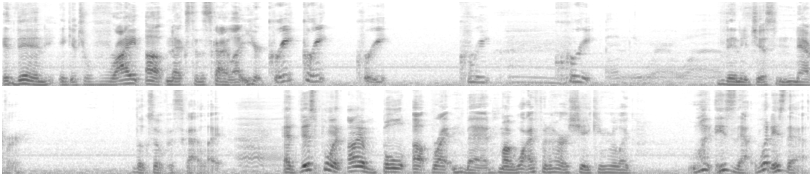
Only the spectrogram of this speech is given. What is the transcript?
And then it gets right up next to the skylight. You hear creak, creak, creak, creak, mm, creak. Anywhere it. Then it just never looks over the skylight. Oh. At this point, I am bolt upright in bed. My wife and I are shaking. We're like, "What is that? What is that?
